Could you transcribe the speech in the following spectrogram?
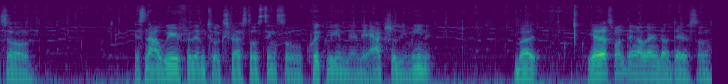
So it's not weird for them to express those things so quickly and then they actually mean it. But yeah that's one thing i learned out there so.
